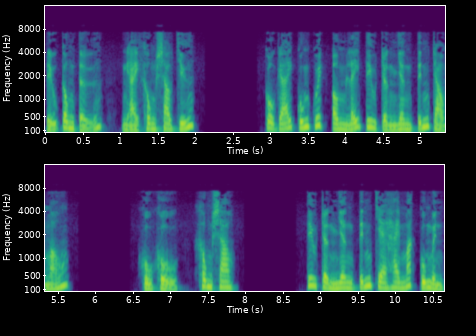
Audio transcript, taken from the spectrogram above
Tiểu công tử, ngài không sao chứ? Cô gái cuốn quyết ông lấy tiêu trần nhân tính trào máu. Khụ khụ, không sao. Tiêu trần nhân tính che hai mắt của mình,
